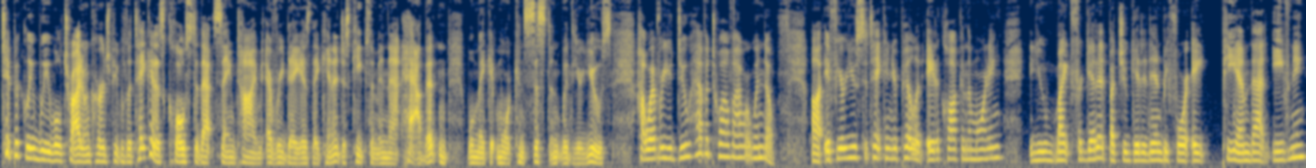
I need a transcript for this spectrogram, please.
Typically we will try to encourage people to take it as close to that same time every day as they can. It just keeps them in that habit and will make it more consistent with your use. However you do have a 12 hour window. Uh, if you're used to taking your pill at 8 o'clock in the morning you might forget it but you get it in before 8 p.m that evening.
